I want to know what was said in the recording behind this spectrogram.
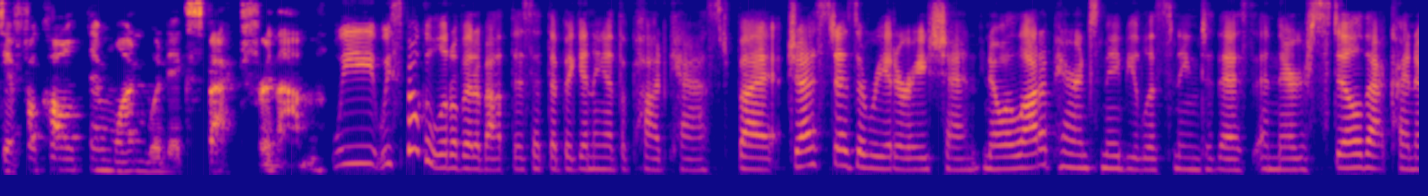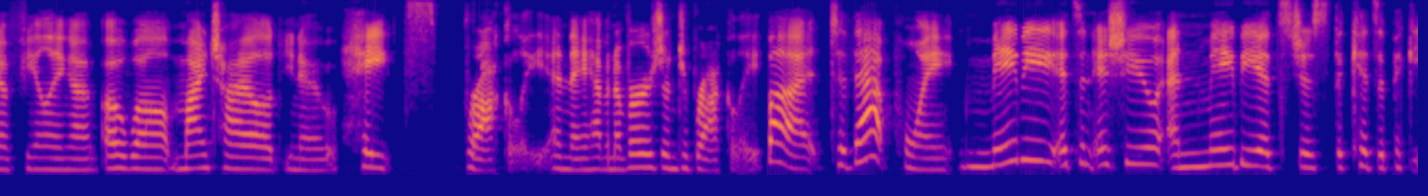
difficult than one would expect for them. We we spoke a little bit about this at the beginning of the podcast, but just as a reiteration, you know, a lot of parents may be listening to this and there's still that kind of feeling of, oh well, my child, you know, hates broccoli and they have an aversion to broccoli. But to that point, maybe it's an issue and maybe it's just the kid's a picky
